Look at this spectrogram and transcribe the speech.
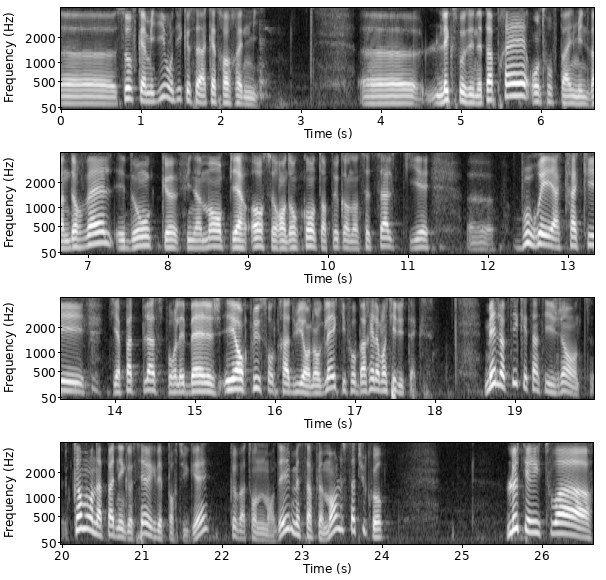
euh, sauf qu'à midi, on dit que c'est à 4h30. Euh, l'exposé n'est pas prêt, on ne trouve pas une mine Van der Velde, et donc euh, finalement, Pierre Or se rendant compte, un peu comme dans cette salle qui est bourrée à craquer, qu'il n'y a pas de place pour les Belges, et en plus on traduit en anglais qu'il faut barrer la moitié du texte. Mais l'optique est intelligente. Comme on n'a pas négocié avec les Portugais, que va-t-on demander Mais simplement le statu quo le territoire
